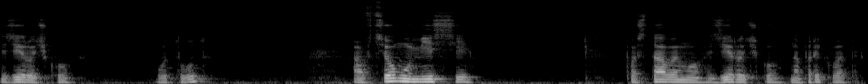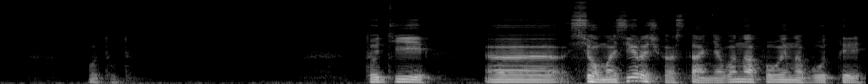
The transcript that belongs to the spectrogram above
зірочку отут. А в цьому місці поставимо зірочку, наприклад, отут. Тоді е, сьома зірочка остання, вона повинна бути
